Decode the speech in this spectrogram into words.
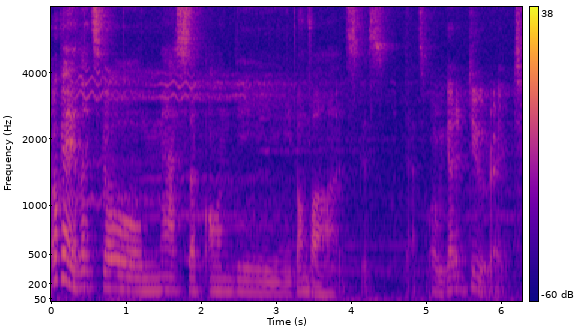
Okay, let's go mass up on the bombards, because that's what we gotta do, right?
